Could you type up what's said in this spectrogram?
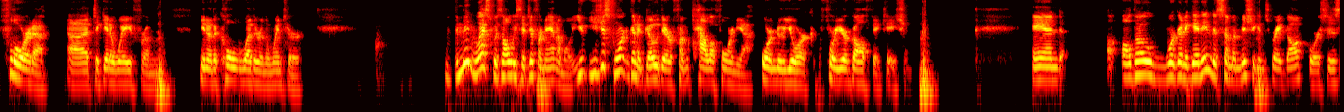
Florida uh, to get away from you know the cold weather in the winter. The Midwest was always a different animal. You you just weren't going to go there from California or New York for your golf vacation. And although we're going to get into some of Michigan's great golf courses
